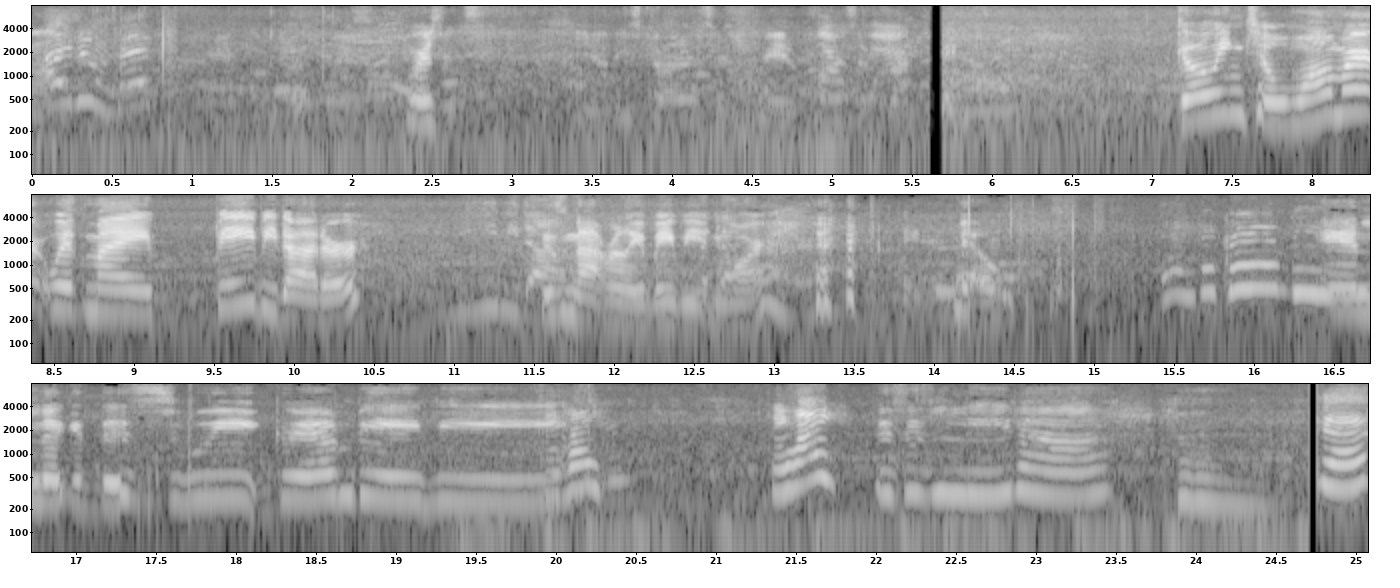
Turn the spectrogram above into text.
I do, babe. Where's Yeah, these cars are made of parts that run. going to Walmart with my baby daughter, who's not really a baby anymore. no. And the grandbaby. And look at this sweet grandbaby. Say hi. Say hi. This is Lita. Lita,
